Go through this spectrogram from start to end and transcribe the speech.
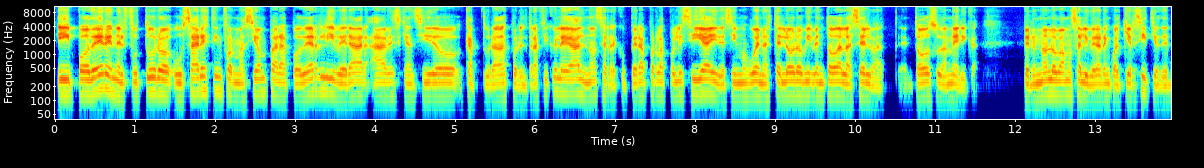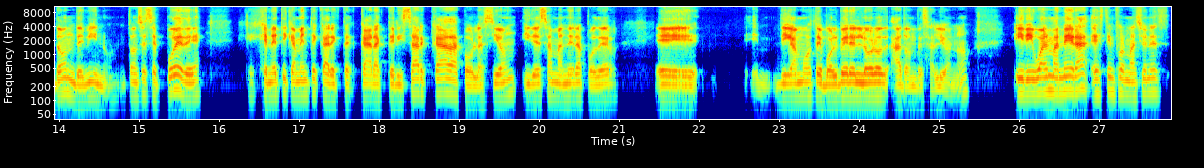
Y poder en el futuro usar esta información para poder liberar aves que han sido capturadas por el tráfico ilegal, ¿no? Se recupera por la policía y decimos, bueno, este loro vive en toda la selva, en todo Sudamérica, pero no lo vamos a liberar en cualquier sitio. ¿De dónde vino? Entonces se puede genéticamente caracterizar cada población y de esa manera poder eh, digamos, devolver el loro a donde salió, ¿no? Y de igual manera, esta información es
